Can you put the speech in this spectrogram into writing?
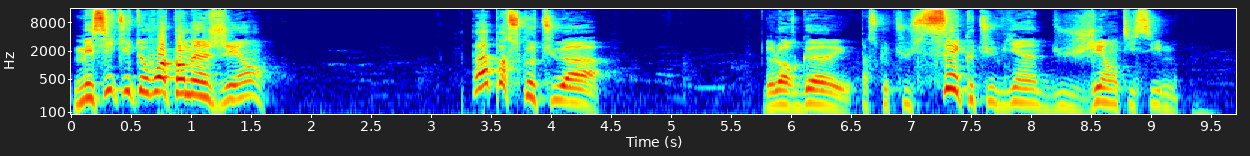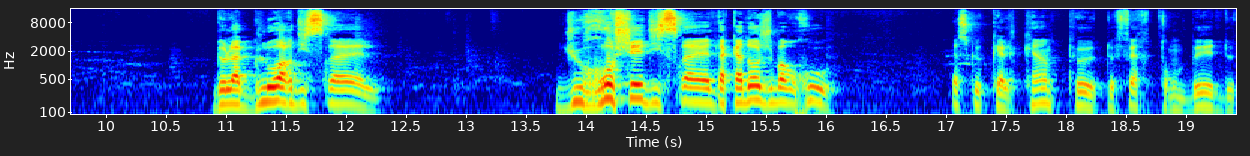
Mais si tu te vois comme un géant, pas parce que tu as de l'orgueil, parce que tu sais que tu viens du géantissime, de la gloire d'Israël, du rocher d'Israël, d'Akadosh Baruchou, est-ce que quelqu'un peut te faire tomber de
